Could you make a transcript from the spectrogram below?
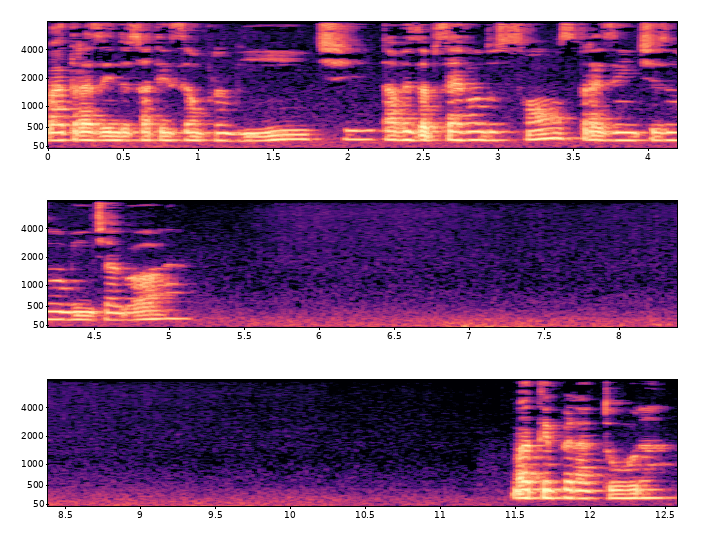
Vá trazendo sua atenção para o ambiente, talvez observando os sons presentes no ambiente agora. A temperatura.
